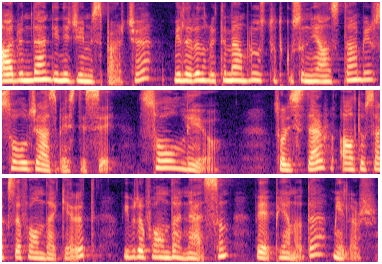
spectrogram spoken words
Albümden dinleyeceğimiz parça Miller'ın rhythm blues tutkusunu yansıtan bir soul jazz bestesi Soul Leo. Solistler alto saksafonda Garrett, vibrafonda Nelson ve piyanoda Miller.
